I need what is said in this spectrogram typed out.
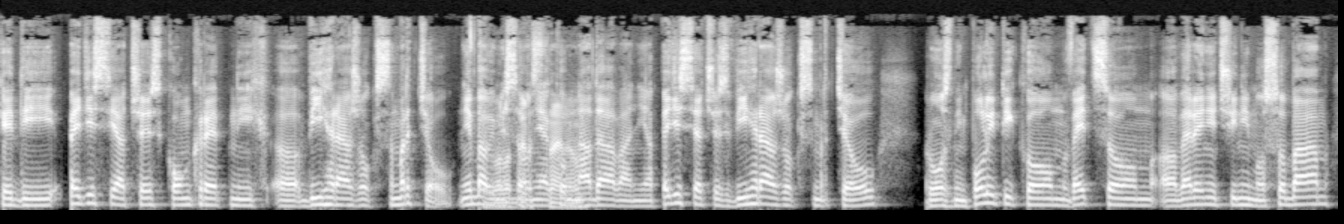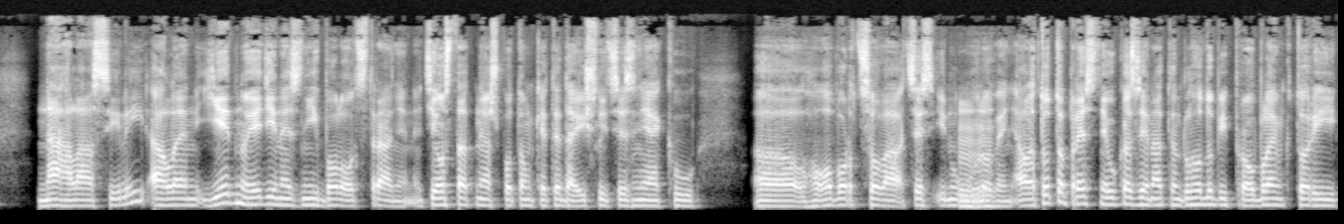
kedy 56 konkrétnych e, výhrážok smrťou, nebavíme sa o nejakom no. nadávaní, a 56 výhrážok smrťou rôznym politikom, vedcom, verejne činným osobám nahlásili a len jedno jediné z nich bolo odstránené. Tie ostatné až potom, keď teda išli cez nejakú uh, hovorcova, cez inú mm-hmm. úroveň. Ale toto presne ukazuje na ten dlhodobý problém, ktorý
